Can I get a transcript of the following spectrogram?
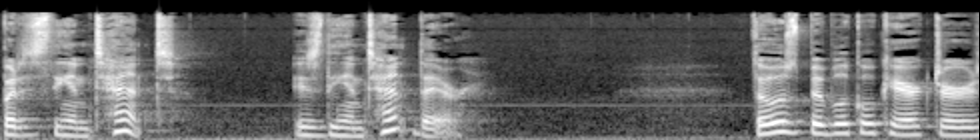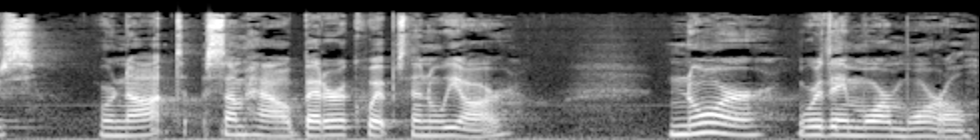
but it's the intent. Is the intent there? Those biblical characters were not somehow better equipped than we are, nor were they more moral.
